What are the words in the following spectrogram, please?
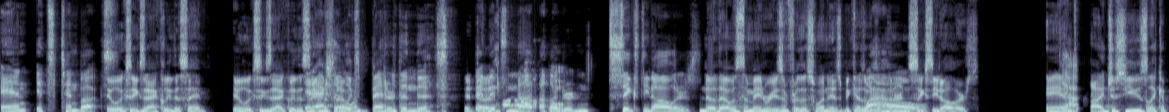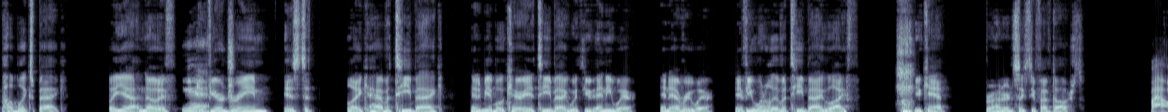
and it's ten bucks. It looks exactly the same. It looks exactly the It same It actually that looks one. better than this, It and does. it's not hundred and sixty dollars. No, that was the main reason for this one is because it was $160. And Yeah. I just use like a Publix bag. But yeah, no, if Yeah, if your dream is to like have a tea bag and to be able to carry a tea bag with you anywhere and everywhere, if you want to live a tea bag life, you can for $165. wow.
